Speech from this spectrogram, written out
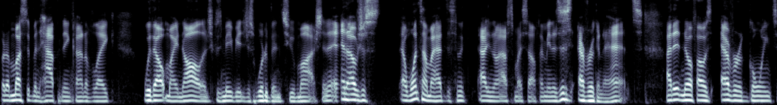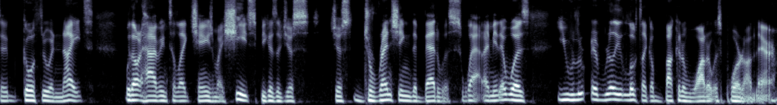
but it must have been happening kind of like without my knowledge because maybe it just would have been too much. And and I was just at one time I had to think, you know, ask myself, I mean, is this ever going to end? I didn't know if I was ever going to go through a night without having to like change my sheets because of just just drenching the bed with sweat. I mean, it was you it really looked like a bucket of water was poured on there.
